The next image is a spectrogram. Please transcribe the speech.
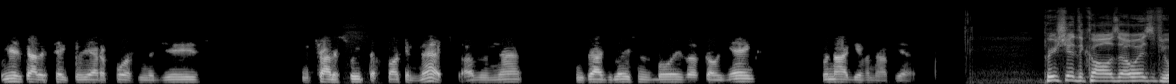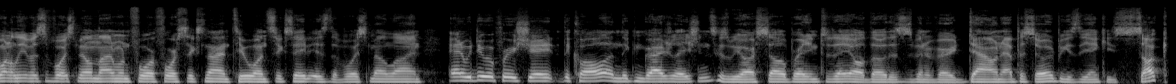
we just gotta take three out of four from the Jays and try to sweep the fucking Mets. Other than that, congratulations, boys. Let's go Yanks. We're not giving up yet. Appreciate the call as always. If you want to leave us a voicemail, 914-469-2168 is the voicemail line. And we do appreciate the call and the congratulations because we are celebrating today, although this has been a very down episode because the Yankees suck.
